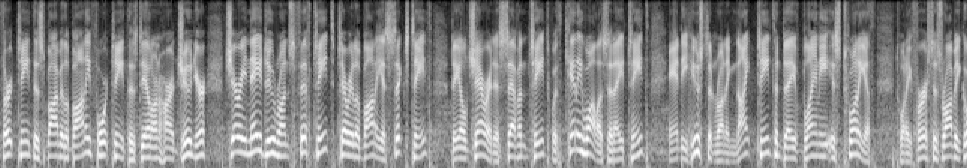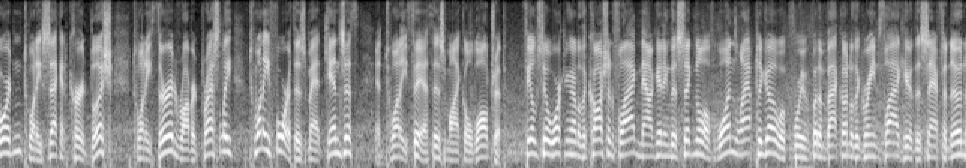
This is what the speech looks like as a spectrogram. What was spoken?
13th is Bobby Labonte. 14th is Dale Earnhardt Jr. Jerry Nadeau runs 15th. Terry Labonte is 16th. Dale Jarrett is 17th, with Kenny Wallace in 18th. Andy Houston running 19th, and Dave Blaney is 20th. 21st is Robby Gordon. 22nd, Kurt Busch. 23rd, Robert Pressley. 24th is Matt Kenseth, and 25th is Michael Waltrip. Field still working under the caution flag, now getting the signal of one lap to go before we put him back under the green flag here this afternoon.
